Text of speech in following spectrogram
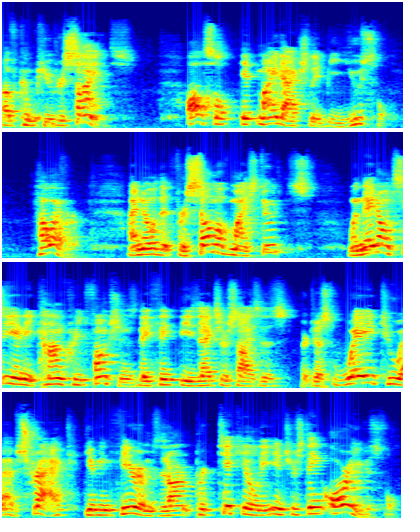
of computer science. Also, it might actually be useful. However, I know that for some of my students, when they don't see any concrete functions, they think these exercises are just way too abstract, giving theorems that aren't particularly interesting or useful.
